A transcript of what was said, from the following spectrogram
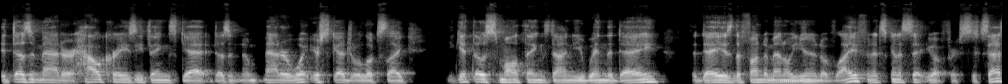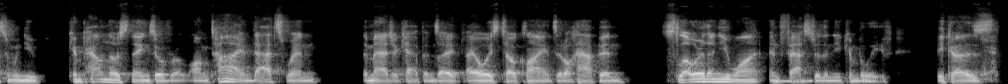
it doesn't matter how crazy things get, it doesn't matter what your schedule looks like you get those small things done, you win the day. The day is the fundamental unit of life and it's going to set you up for success. And when you compound those things over a long time, that's when the magic happens. I, I always tell clients it'll happen slower than you want and faster than you can believe because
